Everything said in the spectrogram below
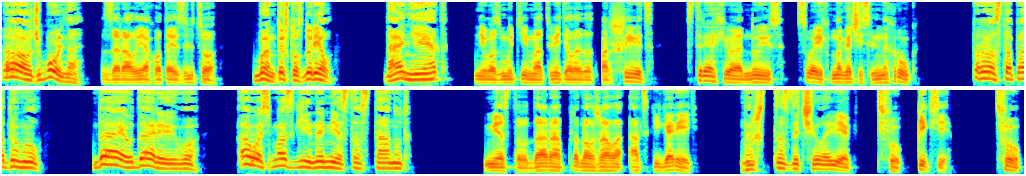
«Ауч, больно!» — заорал я, хватаясь за лицо. «Бен, ты что, сдурел?» «Да нет», — невозмутимо ответил этот паршивец, стряхивая одну из своих многочисленных рук. «Просто подумал, дай ударю его, а вось мозги на место встанут». Место удара продолжало адски гореть. «Ну что за человек? Тьфу, Пикси! Тьфу,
